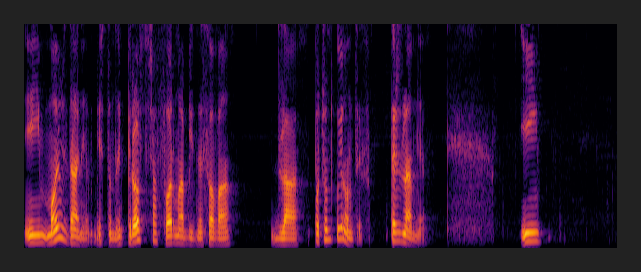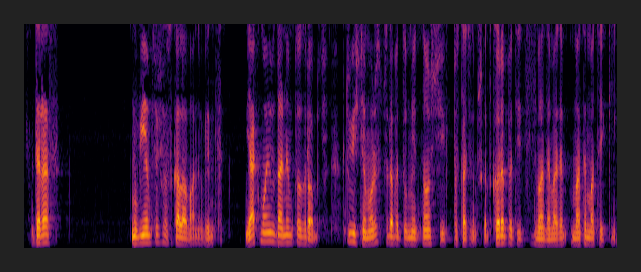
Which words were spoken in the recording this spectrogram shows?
i moim zdaniem jest to najprostsza forma biznesowa dla początkujących, też dla mnie. I teraz mówiłem coś o skalowaniu, więc jak moim zdaniem to zrobić? Oczywiście możesz sprzedawać te umiejętności w postaci np. korepetycji z matematyki,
